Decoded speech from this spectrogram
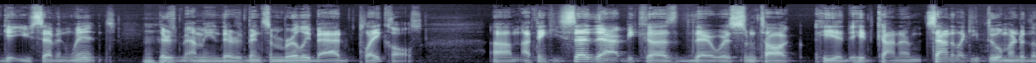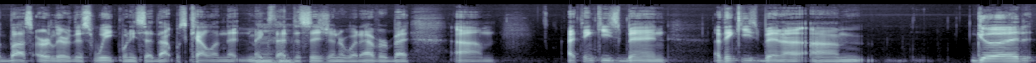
get you seven wins. There's, I mean, there's been some really bad play calls. Um, I think he said that because there was some talk. He had he had kind of sounded like he threw him under the bus earlier this week when he said that was Kellen that makes that decision or whatever. But um, I think he's been I think he's been a um, good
